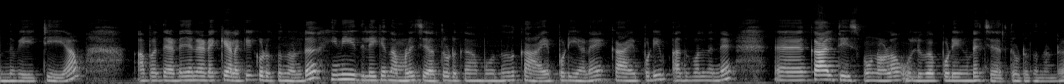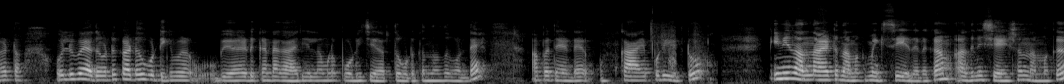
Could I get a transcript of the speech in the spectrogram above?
ഒന്ന് വെയിറ്റ് ചെയ്യാം. അപ്പോൾ തേണ്ട ഞാൻ ഇടയ്ക്ക് ഇളക്കി കൊടുക്കുന്നുണ്ട്. ഇനി ഇതിലേക്ക് നമ്മൾ ചേർത്ത് കൊടുക്കാൻ പോകുന്നത് കായപ്പൊടിയാണ്. കായപ്പൊടിയും അതുപോലെ തന്നെ കാൽ ടീസ്പൂണോളം ഉലുവപ്പൊടിയും കൂടെ ചേർത്ത് കൊടുക്കുന്നുണ്ട് കേട്ടോ. ഉലുവ അതുകൊണ്ട് കടുവ് പൊട്ടിക്കുമ്പോൾ ഉപയോഗം എടുക്കേണ്ട കാര്യമില്ല. നമ്മൾ പൊടി ചേർത്ത് കൊടുക്കുന്നത് കൊണ്ട്. അപ്പോൾ തേണ്ട കായപ്പൊടി ഇട്ടു. ഇനി നന്നായിട്ട് നമുക്ക് മിക്സ് ചെയ്തെടുക്കാം. അതിന് ശേഷം നമുക്ക്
